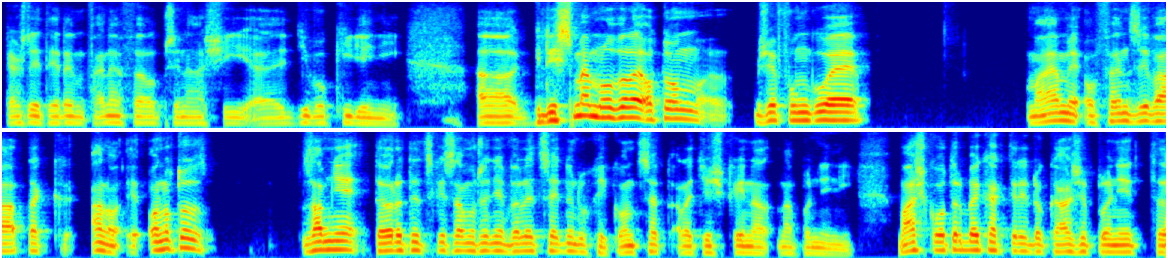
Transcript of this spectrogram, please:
každý týden v NFL přináší eh, divoký dění. Eh, když jsme mluvili o tom, že funguje Miami ofenziva, tak ano, ono to za mě teoreticky samozřejmě velice jednoduchý koncept, ale těžký na naplnění. Máš quarterbacka, který dokáže plnit uh,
